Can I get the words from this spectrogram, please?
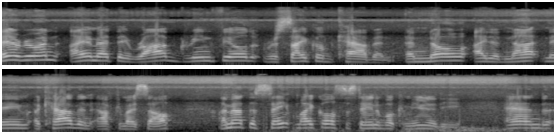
Hey everyone, I am at the Rob Greenfield Recycled Cabin. And no, I did not name a cabin after myself. I'm at the St. Michael Sustainable Community. And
